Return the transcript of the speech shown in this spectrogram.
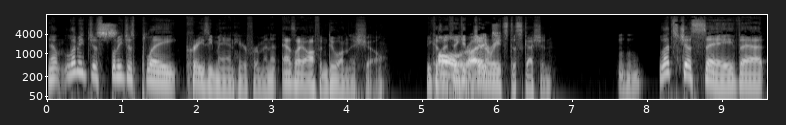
Now let me just let me just play crazy man here for a minute, as I often do on this show, because I All think it right. generates discussion. Hmm Let's just say that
